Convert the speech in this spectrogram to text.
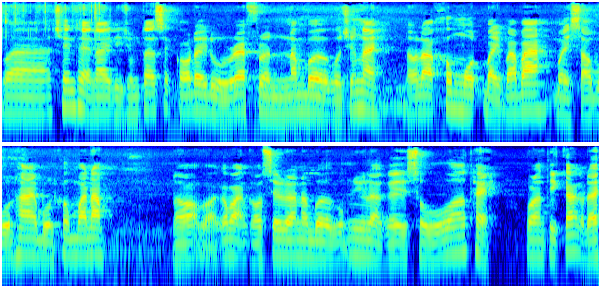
Và trên thẻ này thì chúng ta sẽ có đầy đủ reference number của chiếc này, đó là 01733 7642 4035. Đó và các bạn có serial number cũng như là cái số thẻ warranty card ở đây.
